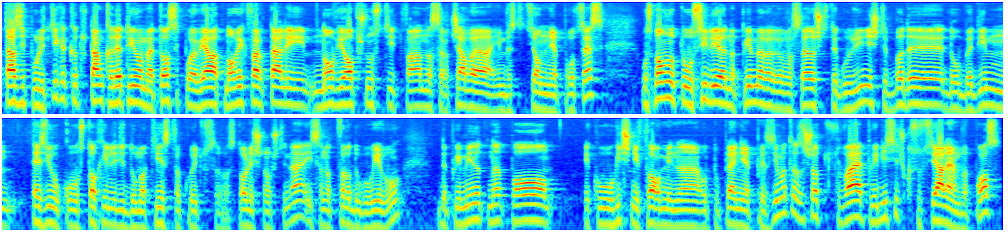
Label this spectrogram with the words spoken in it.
тази политика, като там, където има метро, се появяват нови квартали, нови общности, това насърчава инвестиционния процес. Основното усилие, например, в следващите години ще бъде да убедим тези около 100 000 домакинства, които са в столична община и са на твърдо гориво, да преминат на по екологични форми на отопление през зимата, защото това е преди всичко социален въпрос.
